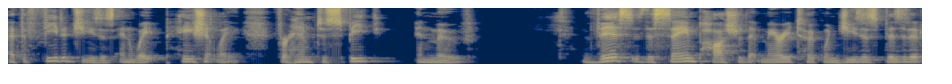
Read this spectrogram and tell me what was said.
at the feet of Jesus and wait patiently for him to speak and move. This is the same posture that Mary took when Jesus visited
